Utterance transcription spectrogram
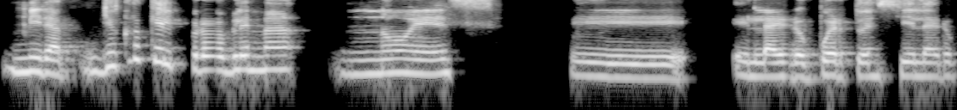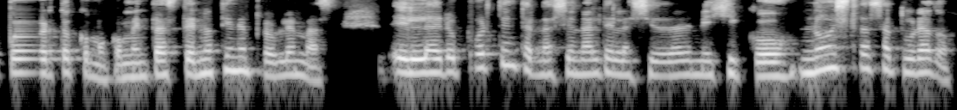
Mira, yo creo que el problema no es eh, el aeropuerto en sí. El aeropuerto, como comentaste, no tiene problemas. El aeropuerto internacional de la Ciudad de México no está saturado.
